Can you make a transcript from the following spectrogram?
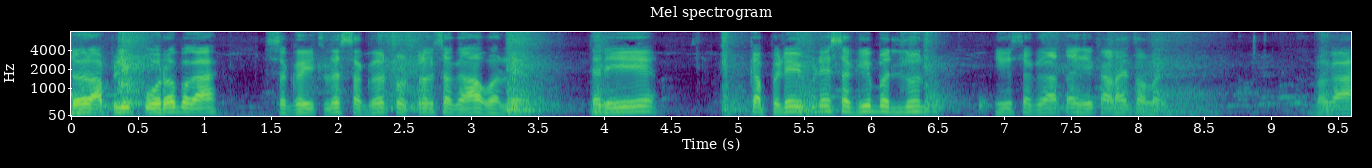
तर आपली पोरं बघा सगळं इथलं सगळं टोटल सगळं आवरलं तरी कपडे बिपडे सगळी बदलून हे सगळं आता हे काढायचं चालू आहे. बघा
